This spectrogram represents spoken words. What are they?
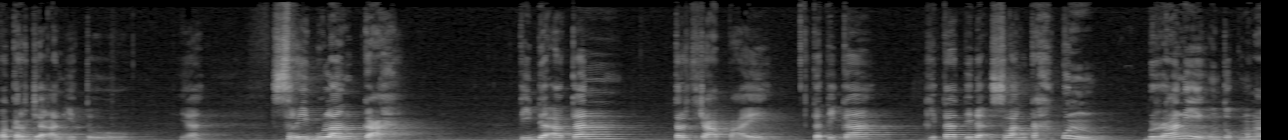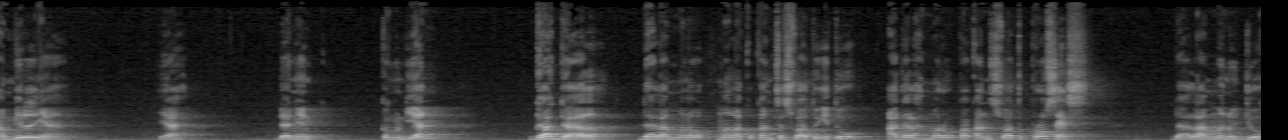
pekerjaan itu, ya. Seribu langkah tidak akan tercapai ketika kita tidak selangkah pun berani untuk mengambilnya ya. Dan yang kemudian gagal dalam melakukan sesuatu itu adalah merupakan suatu proses dalam menuju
